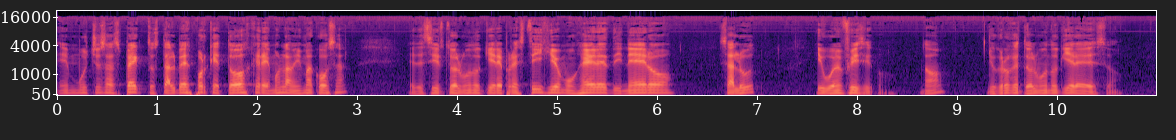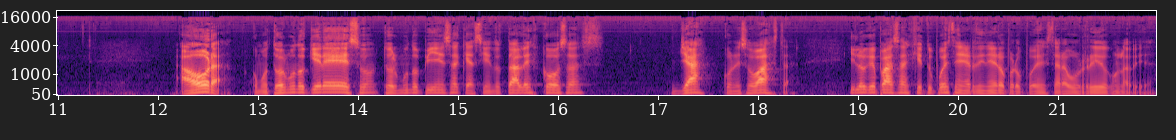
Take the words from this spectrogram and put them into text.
en muchos aspectos, tal vez porque todos queremos la misma cosa. Es decir, todo el mundo quiere prestigio, mujeres, dinero, salud y buen físico, ¿no? Yo creo que todo el mundo quiere eso. Ahora, como todo el mundo quiere eso, todo el mundo piensa que haciendo tales cosas, ya, con eso basta. Y lo que pasa es que tú puedes tener dinero, pero puedes estar aburrido con la vida.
